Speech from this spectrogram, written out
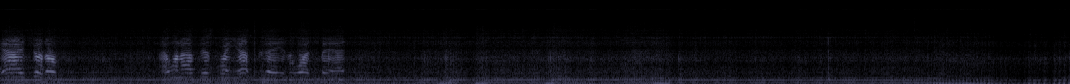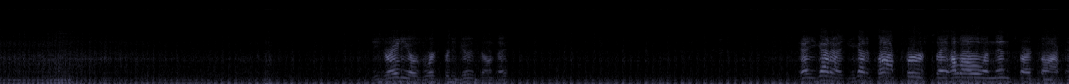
Yeah, I should have. I went out this way yesterday and it wasn't bad. These radios work pretty good, don't they? Yeah, you gotta you gotta talk first, say hello, and then start talking.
